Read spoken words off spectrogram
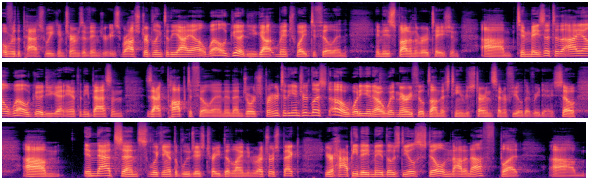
over the past week in terms of injuries. Ross Stripling to the IL, well, good. You got Mitch White to fill in in his spot in the rotation. Um, Tim Mayza to the IL, well, good. You got Anthony Bass and Zach Pop to fill in, and then George Springer to the injured list. Oh, what do you know? Whit Merrifield's on this team to start in center field every day. So, um, in that sense, looking at the Blue Jays trade deadline in retrospect, you're happy they made those deals. Still not enough, but um,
